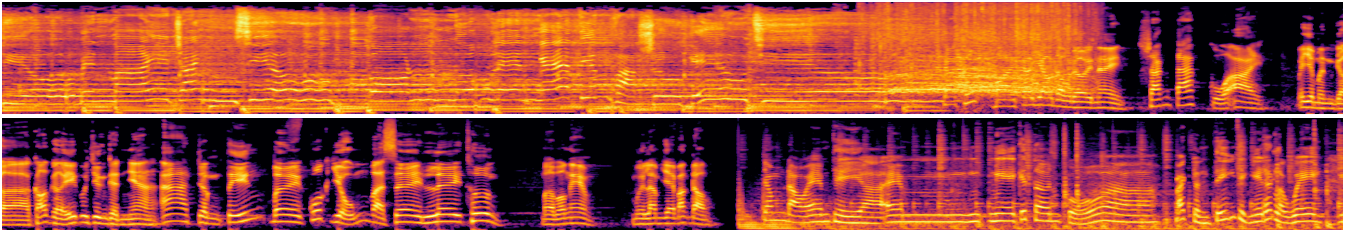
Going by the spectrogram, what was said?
chiều bên mái tranh siêu. Con nước lên nghe tiếng vạc sầu kêu chiều. Ca khúc bài ca dao đầu đời này, sáng tác của ai? Bây giờ mình có gợi ý của chương trình nha. A. Trần tiến, b. Quốc dũng và c. Lê thương. Mời bọn em 15 giây bắt đầu trong đầu em thì à, em nghe cái tên của à, bác Trần Tiến thì nghe rất là quen. Ừ.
